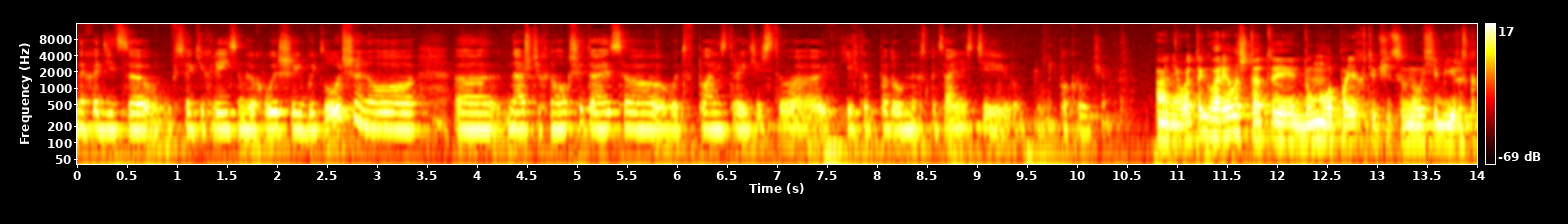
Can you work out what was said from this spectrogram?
находиться в всяких рейтингах выше и быть лучше, но э, наш технолог считается вот в плане строительства каких-то подобных специальностей покруче. Аня, вот ты говорила, что ты думала поехать учиться в Новосибирск.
